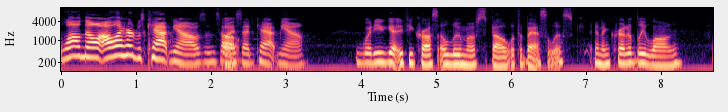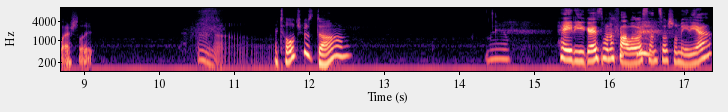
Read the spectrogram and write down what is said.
well, no, all I heard was cat meows, and so I Oh. said cat meow. What do you get if you cross a Lumos spell with a basilisk? An incredibly long flashlight. Hmm. I told you it was dumb. Well, Hey, do you guys want to follow us on social media?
